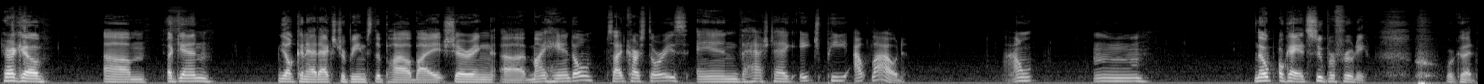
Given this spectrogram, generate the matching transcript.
Here I go. Um, again, y'all can add extra beans to the pile by sharing uh, my handle, Sidecar Stories, and the hashtag HP Out Loud. I don't. Mm, nope. Okay, it's super fruity. We're good.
